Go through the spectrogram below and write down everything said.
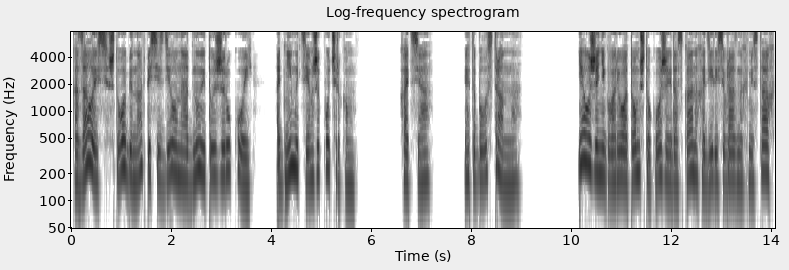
Казалось, что обе надписи сделаны одной и той же рукой, одним и тем же почерком. Хотя это было странно. Я уже не говорю о том, что кожа и доска находились в разных местах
